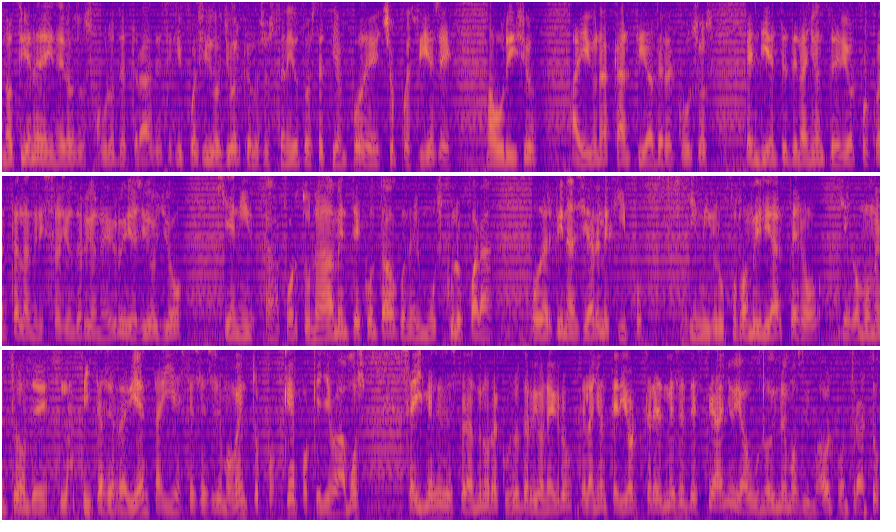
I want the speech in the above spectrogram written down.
no tiene dineros oscuros detrás. Este equipo he sido yo el que lo he sostenido todo este tiempo. De hecho, pues fíjese, Mauricio, hay una cantidad de recursos pendientes del año anterior por cuenta de la administración de Río Negro y he sido yo quien afortunadamente he contado con el músculo para poder financiar el equipo y mi grupo familiar, pero llega un momento donde la pita se revienta y este es ese momento. ¿Por qué? Porque llevamos seis meses esperando unos recursos de Río Negro del año anterior, tres meses de este año y aún hoy no hemos firmado el contrato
